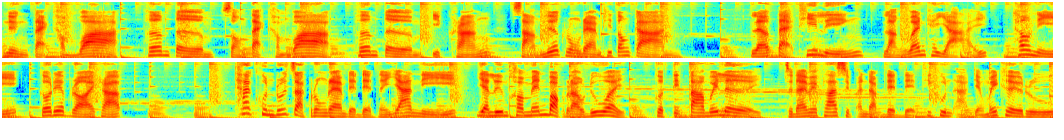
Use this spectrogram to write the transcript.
1 แตะคำว่า เพิ่มเติม 2 แตะคำว่า เพิ่มเติม อีกครั้ง 3 เลือกโรงแรมที่ต้องการ แล้วแตะที่ลิงก์หลังแว่นขยาย เท่านี้ก็เรียบร้อยครับ ถ้าคุณรู้จักโรงแรมเด็ด ๆ ในย่านนี้ อย่าลืมคอมเมนต์บอกเราด้วย กดติดตามไว้เลย จะได้ไม่พลาด 10 อันดับเด็ด ๆ ที่คุณอาจยังไม่เคยรู้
